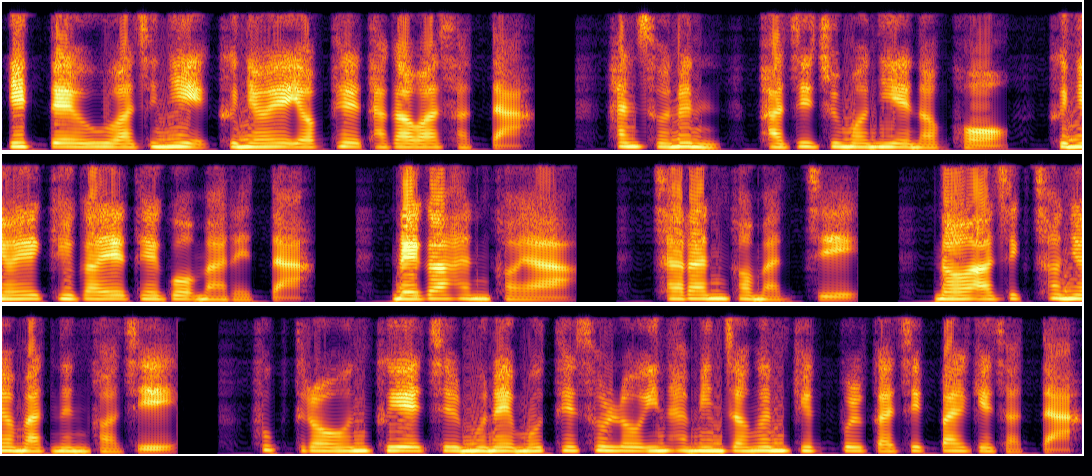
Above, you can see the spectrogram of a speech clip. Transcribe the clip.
이때 우아진이 그녀의 옆에 다가와 섰다. 한 손은 바지 주머니에 넣고 그녀의 귓가에 대고 말했다. 내가 한 거야. 잘한 거 맞지? 너 아직 처녀 맞는 거지? 훅 들어온 그의 질문에 모태솔로인 하민정은 귓불까지 빨개졌다.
